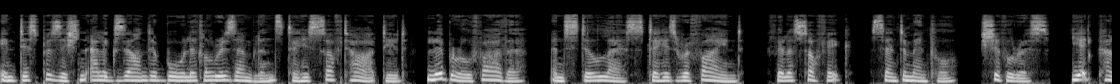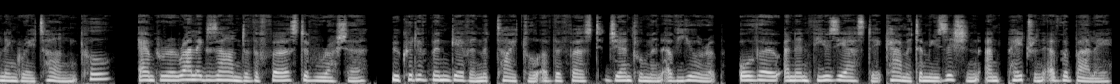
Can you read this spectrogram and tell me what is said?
In disposition Alexander bore little resemblance to his soft-hearted, liberal father, and still less to his refined, philosophic, sentimental, chivalrous, yet cunning great-uncle, Emperor Alexander I of Russia, who could have been given the title of the first gentleman of Europe. Although an enthusiastic amateur musician and patron of the ballet,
